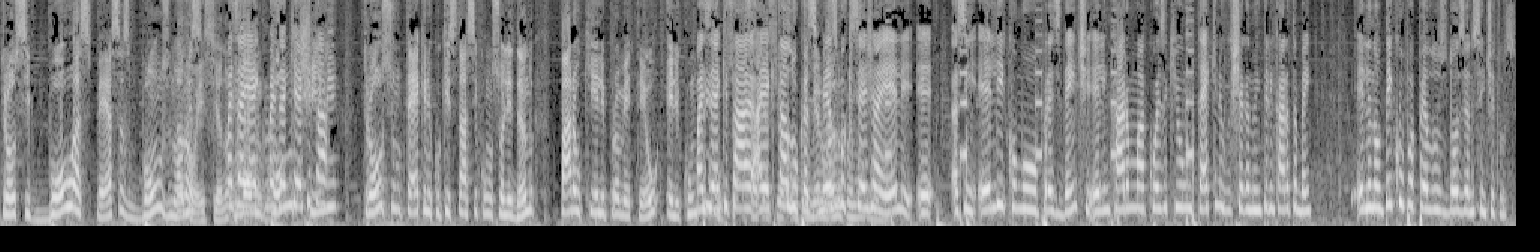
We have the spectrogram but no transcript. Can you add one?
trouxe boas peças, bons Não, nomes. não, esse ano. Mas aí é- montou mas é que é que tá. time, Trouxe um técnico que está se consolidando para o que ele prometeu, ele cumpriu. Mas é que Só- tá, só que aí é que assim, tá, ó, o Lucas. Mesmo que seja bom. ele, e- assim, ele como presidente, ele encara uma coisa que um técnico que chega no Inter encara também. Ele não tem culpa pelos 12 anos sem títulos.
